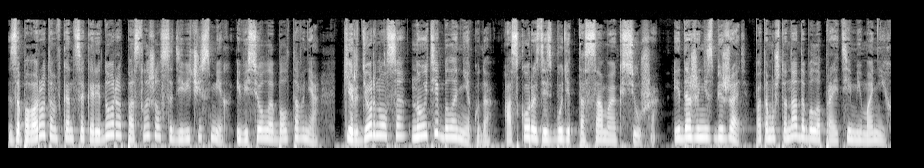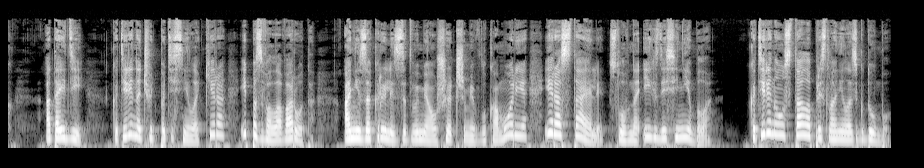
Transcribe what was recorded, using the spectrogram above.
За поворотом в конце коридора послышался девичий смех и веселая болтовня. Кир дернулся, но уйти было некуда, а скоро здесь будет та самая Ксюша. И даже не сбежать, потому что надо было пройти мимо них. «Отойди!» Катерина чуть потеснила Кира и позвала ворота. Они закрылись за двумя ушедшими в лукоморье и растаяли, словно их здесь и не было. Катерина устало прислонилась к дубу.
